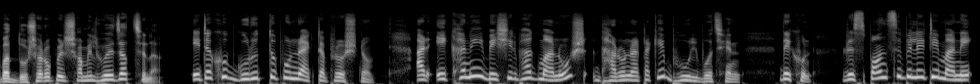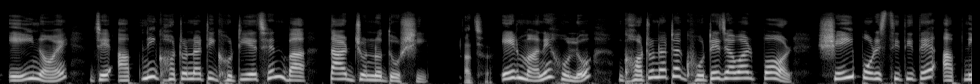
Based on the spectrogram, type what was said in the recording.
বা দোষারোপের সামিল হয়ে যাচ্ছে না? এটা খুব গুরুত্বপূর্ণ একটা প্রশ্ন। আর এখানেই বেশিরভাগ মানুষ ধারণাটাকে ভুল বোঝেন। দেখুন রেসপন্সিবিলিটি মানে এই নয় যে আপনি ঘটনাটি ঘটিয়েছেন বা তার জন্য দোষী। আচ্ছা। এর মানে হল ঘটনাটা ঘটে যাওয়ার পর সেই পরিস্থিতিতে আপনি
